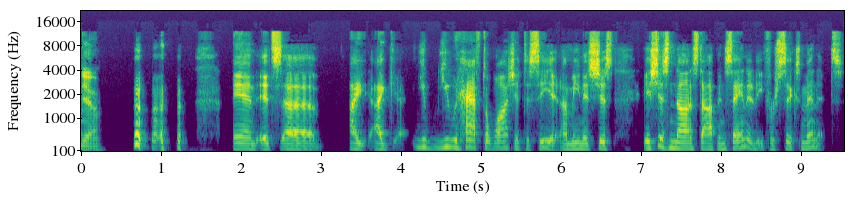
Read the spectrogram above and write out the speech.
Yeah. and it's uh I I you you have to watch it to see it. I mean, it's just it's just nonstop insanity for six minutes,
